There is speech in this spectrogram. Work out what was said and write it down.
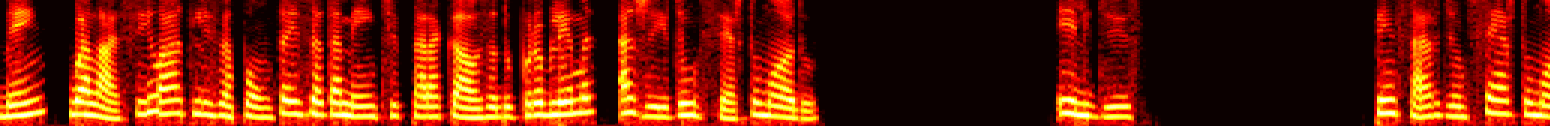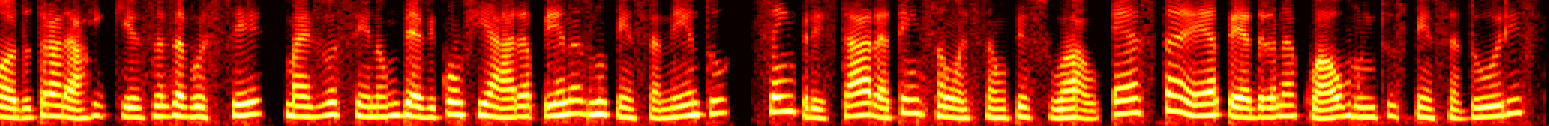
Bem, Wallace Atlas aponta exatamente para a causa do problema, agir de um certo modo. Ele diz, Pensar de um certo modo trará riquezas a você, mas você não deve confiar apenas no pensamento, sem prestar atenção à ação pessoal. Esta é a pedra na qual muitos pensadores,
